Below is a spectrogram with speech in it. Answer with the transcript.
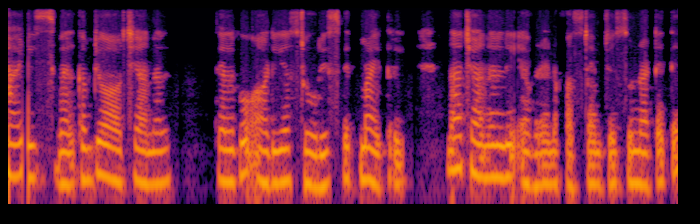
Hi welcome to our channel Telugu audio stories with Maitri నా ఛానల్ని ఎవరైనా ఫస్ట్ టైం చూస్తున్నట్టయితే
